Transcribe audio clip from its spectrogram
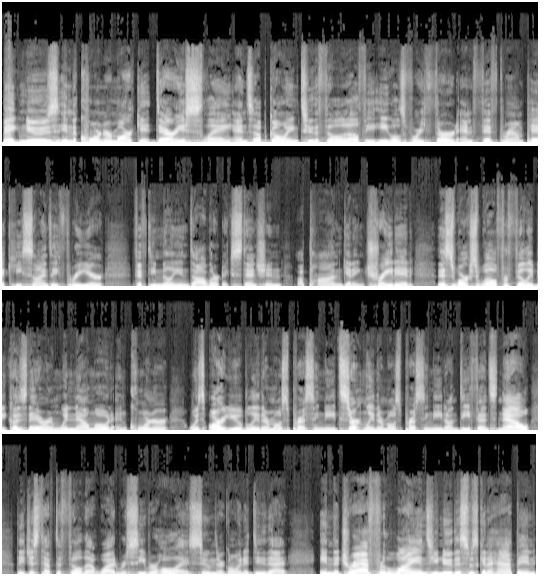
Big news in the corner market. Darius Slay ends up going to the Philadelphia Eagles for a third and fifth round pick. He signs a three year, $50 million extension upon getting traded. This works well for Philly because they are in win now mode, and corner was arguably their most pressing need, certainly their most pressing need on defense. Now they just have to fill that wide receiver hole. I assume they're going to do that in the draft for the Lions. You knew this was going to happen.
